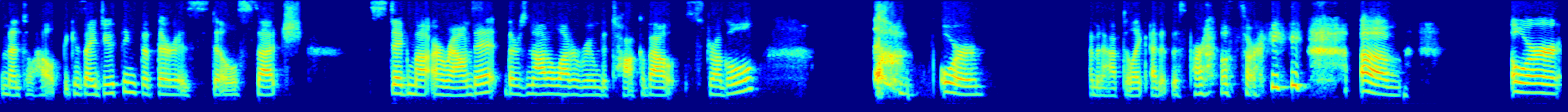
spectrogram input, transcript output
mental health? Because I do think that there is still such stigma around it. There's not a lot of room to talk about struggle or I'm gonna have to like edit this part out, sorry. Um, or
